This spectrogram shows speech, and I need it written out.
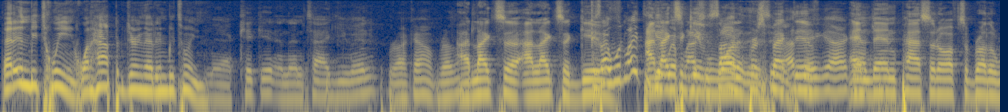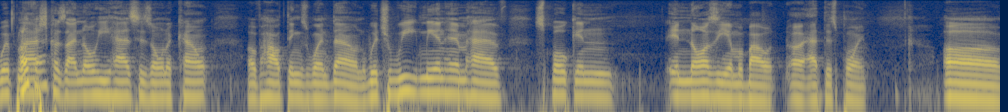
that in between, what happened during that in between? Yeah, kick it and then tag you in. Rock out, brother. I'd like to. I'd like to give. I would like to I'd get like to give side one of this, yeah. I perspective I and you. then pass it off to brother Whiplash Okay. because I know he has his own account of how things went down, which we, me and him, have spoken in nauseum about uh, at this point. Uh,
